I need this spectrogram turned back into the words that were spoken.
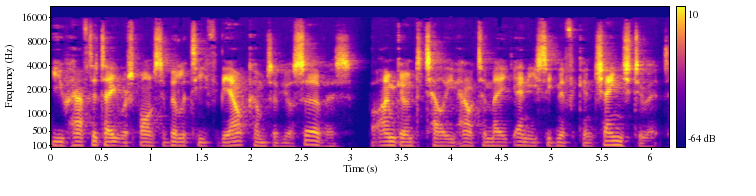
you have to take responsibility for the outcomes of your service, but I'm going to tell you how to make any significant change to it.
